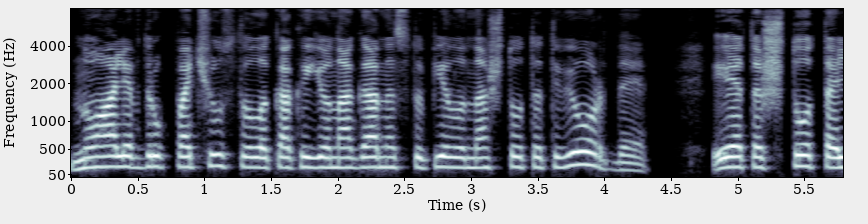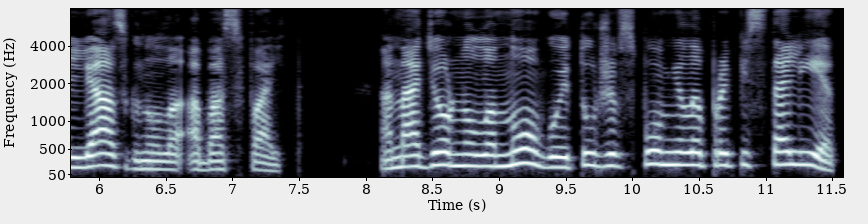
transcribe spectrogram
Но Аля вдруг почувствовала, как ее нога наступила на что-то твердое, и это что-то лязгнуло об асфальт. Она дернула ногу и тут же вспомнила про пистолет,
